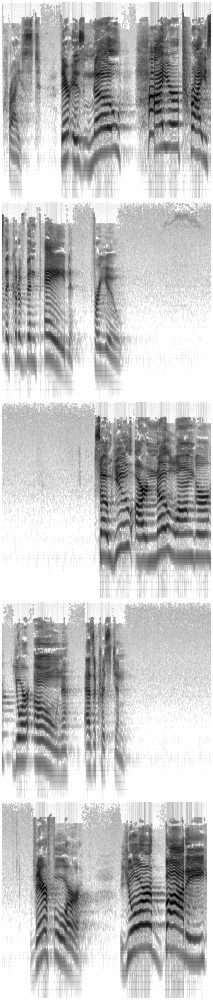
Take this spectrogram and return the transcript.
Christ. There is no higher price that could have been paid for you. So you are no longer your own as a Christian. Therefore, your body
